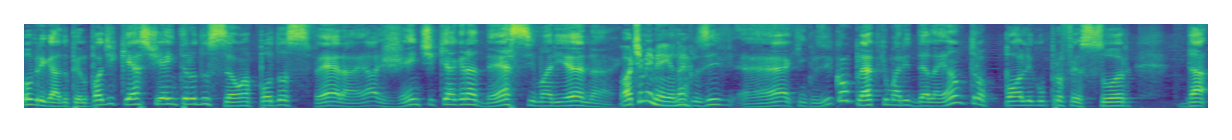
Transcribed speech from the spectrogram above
Obrigado pelo podcast e a introdução à Podosfera. É a gente que agradece, Mariana. Ótimo e-mail, né? Inclusive, é, que inclusive completa que o marido dela é antropólogo, professor da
